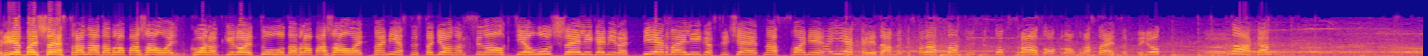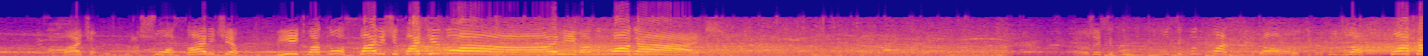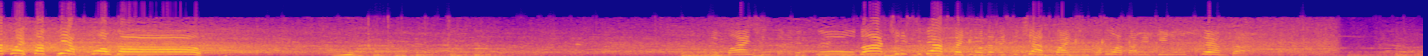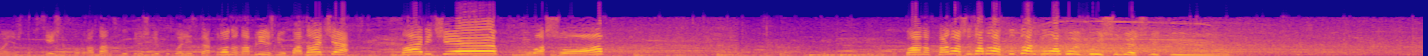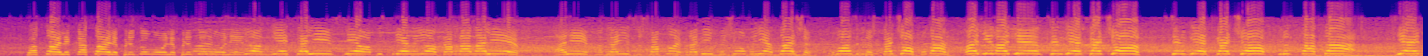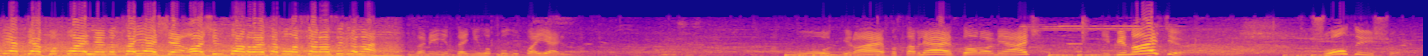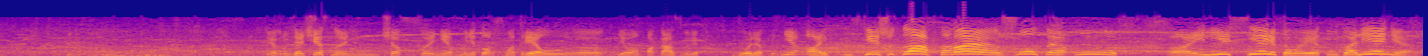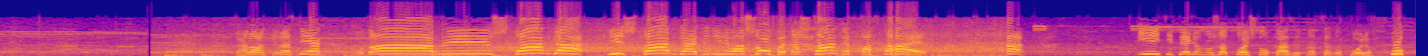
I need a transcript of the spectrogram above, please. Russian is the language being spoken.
Привет, большая страна! Добро пожаловать в город-герой Тулу! Добро пожаловать на местный стадион Арсенал, где лучшая Лига мира, первая лига встречает нас с вами. Поехали, дамы и господа! Стартовый свисток сразу окром бросается вперед. Э, Нака. Ух, хорошо. Савичев. Бить в окно. Савичев 1-0! Иван Рогач! И уже секунд, ну, секунд 20. Голова держал. Пас какой совпет! Волков! И Панченко наверху. Удар через себя, кстати, вот это сейчас Панченко была, там Евгений Луценко. Внимание, что все сейчас по вратарскую пришли футболисты Акрона. На ближнюю подача. Савичев. Ивашов. Суханов хороший заброс. Удар головой выше мяч летит. Катали, катали, придумывали, придумывали. Стадион, есть Алиев слева, быстрее на него, Кардан Алиев. Алиев на границе штрафной, пробить, почему бы нет, дальше, розыгрыш, Ткачев, удар, 1-1, Сергей Ткачев, Сергей Ткачев, красота, геометрия футбольная, настоящая, очень здорово это было все разыграно. Заменит Данила Полубояльного. Вот, Гераев оставляет здорово мяч. И пенальти. Желтый еще. Я, друзья, честно, сейчас не в монитор смотрел, э, где вам показывали более крупнее. А, и здесь же, да, вторая желтая у э, Ильи Серикова, и это удаление. Короткий разбег, удар и штанга! И штанга, это не Левашов, это штанга спасает! И теперь он уже точно указывает на центр поля. Фух!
